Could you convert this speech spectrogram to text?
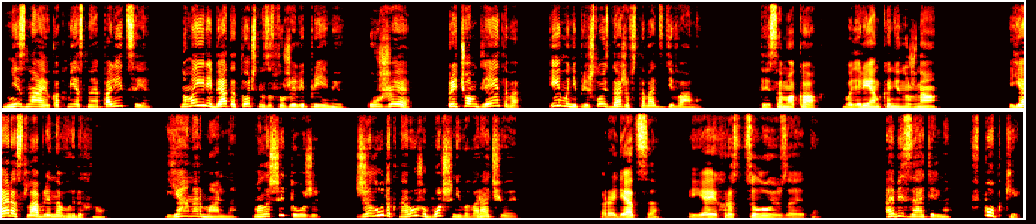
Не знаю, как местная полиция, но мои ребята точно заслужили премию. Уже. Причем для этого им и не пришлось даже вставать с дивана. Ты сама как? Валерьянка не нужна? Я расслабленно выдохнул. Я нормально. Малыши тоже. Желудок наружу больше не выворачивает. Родятся, и я их расцелую за это. Обязательно. В попке.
